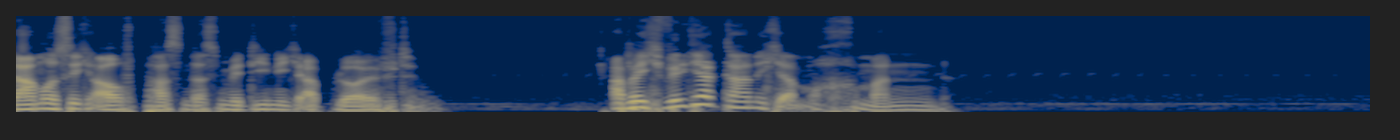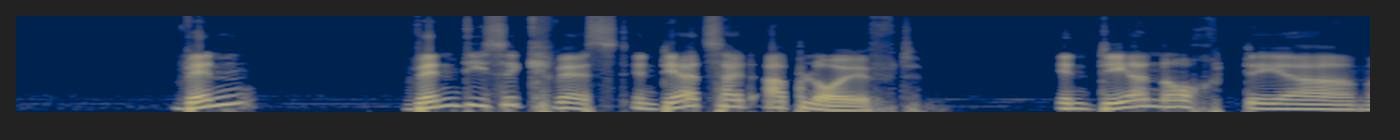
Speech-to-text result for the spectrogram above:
Da muss ich aufpassen, dass mir die nicht abläuft. Aber ich will ja gar nicht am... Ach, Mann. Wenn, wenn diese Quest in der Zeit abläuft, in der noch der...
